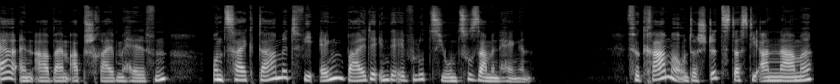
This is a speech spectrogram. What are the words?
RNA beim Abschreiben helfen und zeigt damit, wie eng beide in der Evolution zusammenhängen. Für Kramer unterstützt das die Annahme,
